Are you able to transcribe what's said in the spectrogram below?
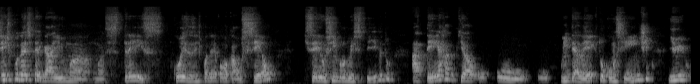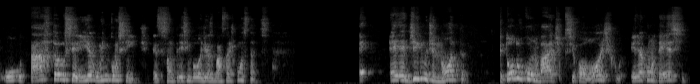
a gente pudesse pegar aí uma, umas três coisas, a gente poderia colocar o céu, que seria o símbolo do espírito, a Terra, que é o, o, o intelecto, o consciente, e o, Tártaro seria o inconsciente. Essas são três simbologias bastante constantes. É, é, é digno de nota que todo o combate psicológico ele acontece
